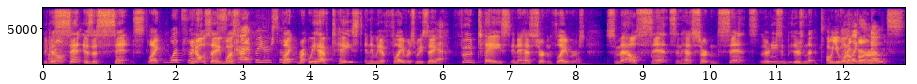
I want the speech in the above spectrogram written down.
Because scent is a sense. Like What's the you don't say what's type of your scent? like right, we have taste and then we have flavors. we say Yeah. food tastes and it has certain flavors. Smell scents and has certain scents. There needs to be there's no Oh, you want a like verb? notes.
